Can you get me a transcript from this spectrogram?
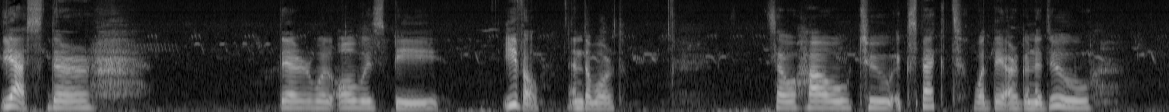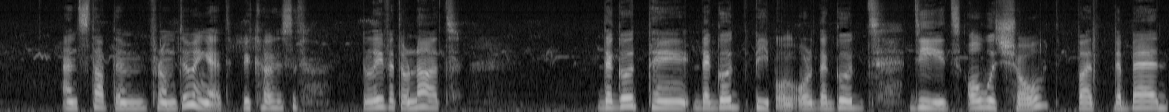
yes there there will always be evil in the world so how to expect what they are gonna do and stop them from doing it? Because believe it or not, the good thing, the good people or the good deeds always show, but the bad,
